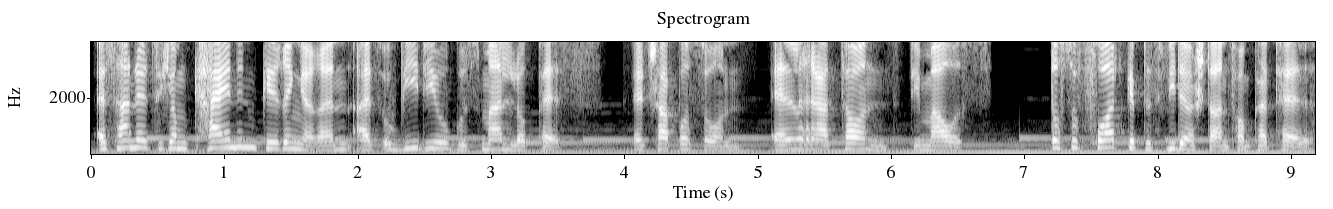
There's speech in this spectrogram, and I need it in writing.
Es handelt sich um keinen geringeren als Ovidio Guzmán López, El Chapo Son, El Raton, die Maus. Doch sofort gibt es Widerstand vom Kartell.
